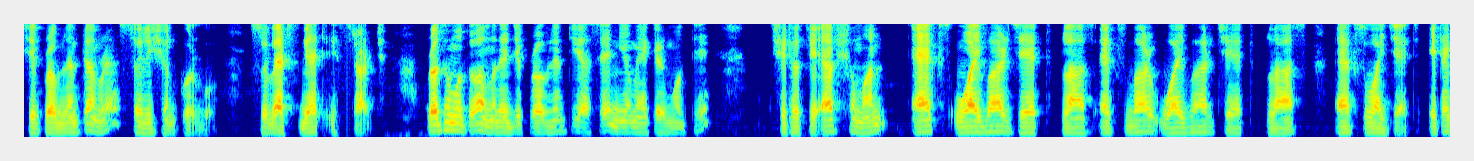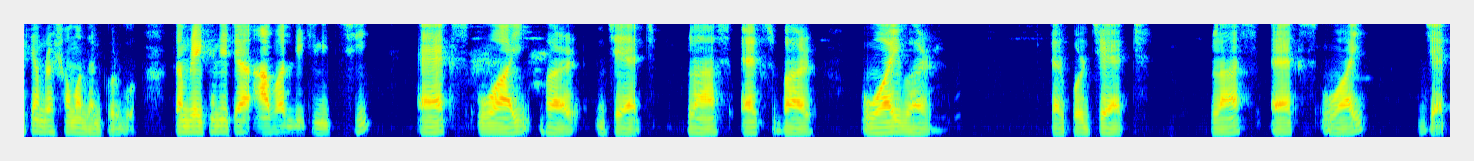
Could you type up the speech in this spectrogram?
সেই প্রবলেমটা আমরা সলিউশন করব। সো লেটস গেট স্টার্ট প্রথমত আমাদের যে প্রবলেমটি আছে, নিয়ম একের মধ্যে, সেটা হচ্ছে এফ সমান X Y bar Z plus X bar Y bar Z plus X Y Z এটাকে আমরা সমাধান করব। তো আমরা এখানে এটা আবার লিখে নিচ্ছি। X Y bar Z plus X bar Y bar তারপর Z plus X Y Z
